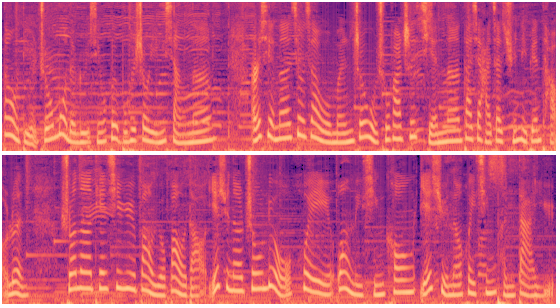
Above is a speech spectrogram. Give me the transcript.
到底周末的旅行会不会受影响呢？而且呢，就在我们周五出发之前呢，大家还在群里边讨论。说呢，天气预报有报道，也许呢周六会万里晴空，也许呢会倾盆大雨。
